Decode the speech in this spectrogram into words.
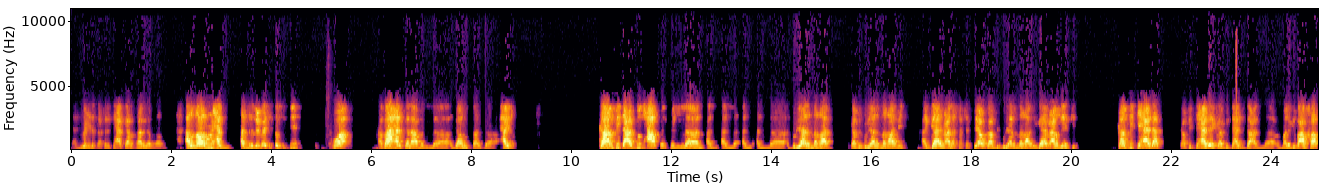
يعني الوحدة بتاعت الاتحاد كانت خارج القانون القانون حق 1966 هو أباح الكلام اللي قاله الاستاذ حيدر. كان في تعدد حاصل في البنيان النغابي كان في البنيان النغابي قائم على أساس الفئه وكان في البنيان النغابي قائم على غير كده. كان في اتحادات. كان في اتحادين. كان في اتحاد بتاع عمال القطاع الخاص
